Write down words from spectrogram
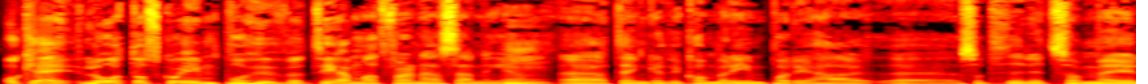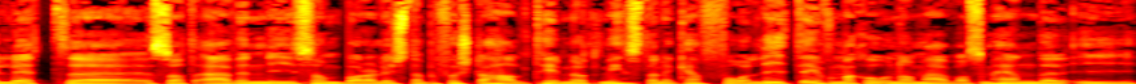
Okej, låt oss gå in på huvudtemat för den här sändningen. Eh, jag tänker att vi kommer in på det här eh, så tidigt som möjligt. Eh, så att även ni som bara lyssnar på första halvtimmen åtminstone kan få lite information om här vad som händer i,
